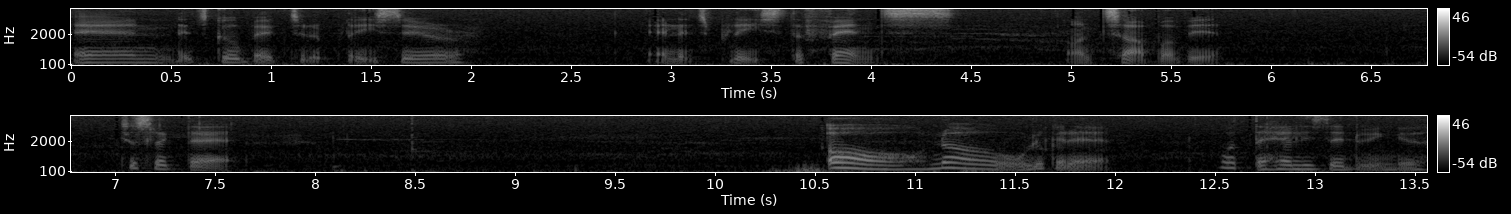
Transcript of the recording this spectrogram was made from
And let's go back to the place there. And let's place the fence on top of it. Just like that. Oh no, look at that. What the hell is that doing here?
